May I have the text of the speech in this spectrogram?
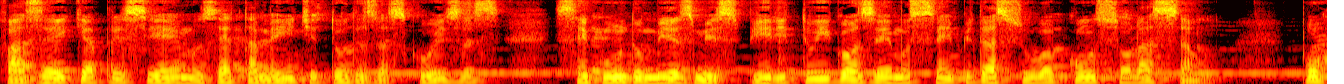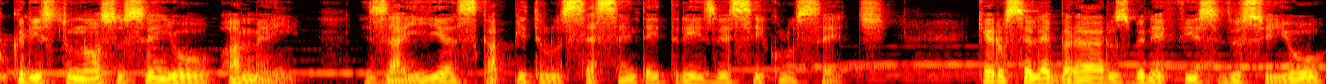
Fazei que apreciemos retamente todas as coisas, segundo o mesmo Espírito, e gozemos sempre da Sua consolação. Por Cristo nosso Senhor. Amém. Isaías capítulo 63, versículo 7. Quero celebrar os benefícios do Senhor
